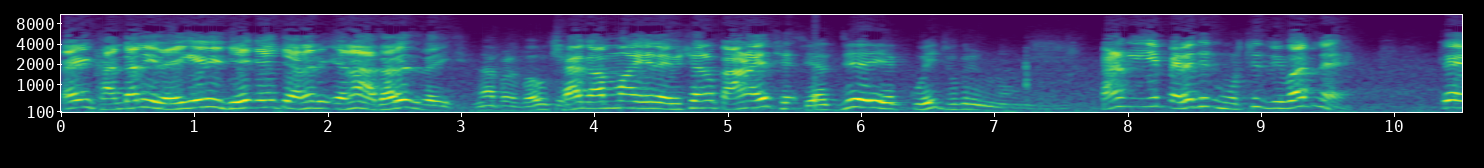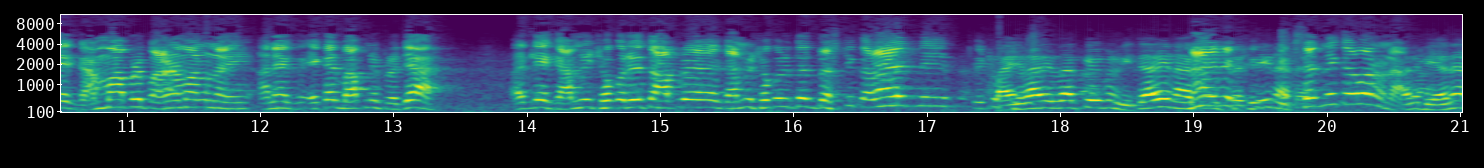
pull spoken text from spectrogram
કઈ ખાનદાની રહી ગયેલી જે કઈ એના આધારે જ રહી છે. ના પણ બહુ છ ગામમાં એ રહ્યું છે એનું કારણ એ છે. જે કોઈ છોકરીનું નામ. કારણ કે એ પહેલેથી જ મૂર્છિત રિવાજ ને કે ગામમાં આપણે પરણવાનું નહીં અને એક જ બાપની પ્રજા એટલે ગામની છોકરીઓ તો આપણે ગામની છોકરીઓ તો દ્રષ્ટિ કરાય જ નહીં. એટલું વાત કરી પણ વિચારે ના ફિક્સ જ નહીં કરવાનું ના. બેને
